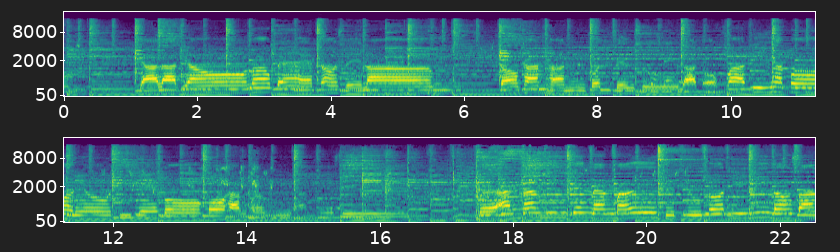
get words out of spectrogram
งอย่าลาดยวลอกแปดเก้าเสลามเก้าคันหันคนเป็นสู่ลาดออกว่าที่ฮักก็เร็วที่เจโกก็หักเมืองมีอันมีสีเมื่ออันนั่งเสียงนั่งมาสุดอยู่ก็ดีลองสั่ง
